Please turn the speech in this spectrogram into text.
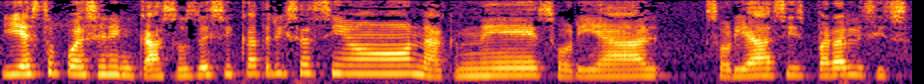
Y esto puede ser en casos de cicatrización, acné, psoriasis, parálisis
